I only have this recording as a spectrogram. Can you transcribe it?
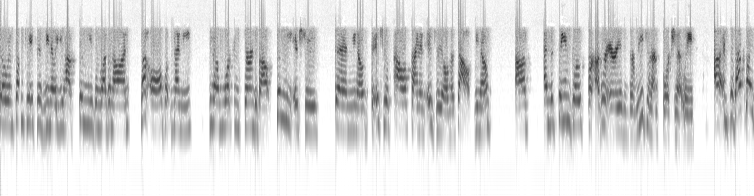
So in some cases, you know, you have Sunnis in Lebanon, not all, but many, you know, more concerned about Sunni issues than, you know, the issue of Palestine and Israel in the South, you know? Um, and the same goes for other areas of the region, unfortunately. Uh, and so that's why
